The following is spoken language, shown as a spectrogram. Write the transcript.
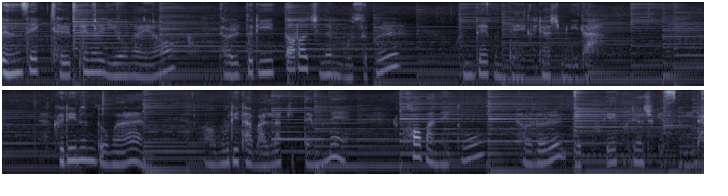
은색 젤펜을 이용하여 별들이 떨어지는 모습을 군데군데 그려줍니다. 그리는 동안 어, 물이 다 말랐기 때문에 컵 안에도 별을 예쁘게 그려주겠습니다.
